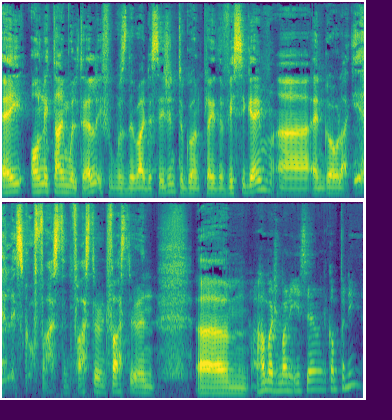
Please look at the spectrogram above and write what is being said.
A, only time will tell if it was the right decision to go and play the VC game uh, and go like, yeah, let's go fast and faster and faster. And um, How much money is there in the company?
